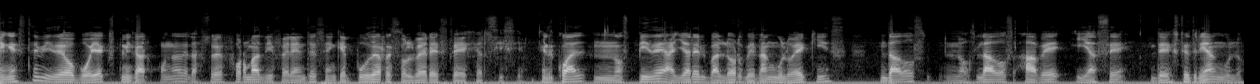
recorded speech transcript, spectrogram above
En este video voy a explicar una de las tres formas diferentes en que pude resolver este ejercicio, el cual nos pide hallar el valor del ángulo X dados los lados AB y AC de este triángulo,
